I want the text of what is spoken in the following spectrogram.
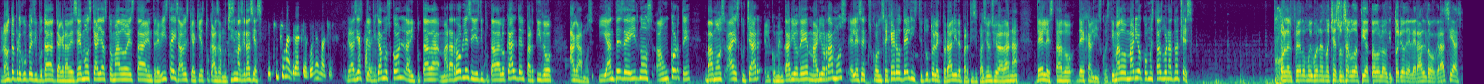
No te preocupes, diputada, te agradecemos que hayas tomado esta entrevista y sabes que aquí es tu casa. Muchísimas gracias. Muchísimas gracias, buenas noches. Gracias, platicamos con la diputada Mara Robles, ella es diputada local del partido Hagamos. Y antes de irnos a un corte, vamos a escuchar el comentario de Mario Ramos, él es exconsejero del Instituto Electoral y de Participación Ciudadana del Estado de Jalisco. Estimado Mario, ¿cómo estás? Buenas noches. Hola Alfredo, muy buenas noches. Un saludo a ti, a todo el auditorio del Heraldo. Gracias.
